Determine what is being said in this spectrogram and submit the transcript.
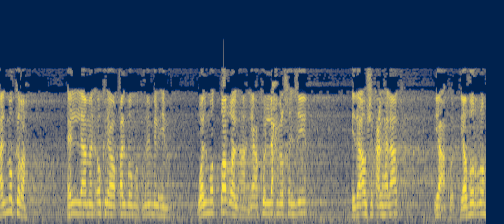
المكره إلا من أكره وقلبه مطمئن بالإيمان والمضطر الآن يأكل لحم الخنزير إذا أوشك على الهلاك يأكل يضره.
